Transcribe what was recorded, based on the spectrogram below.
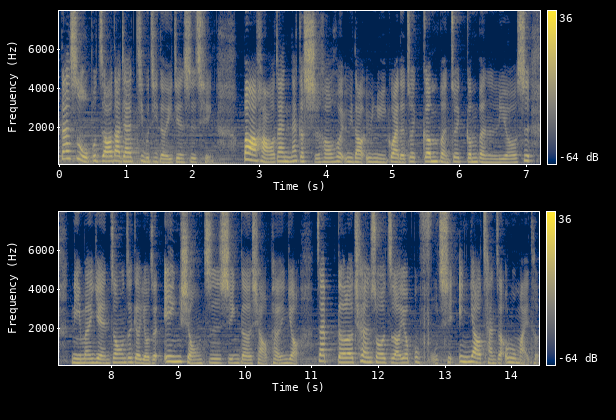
但是我不知道大家记不记得一件事情，爆豪在那个时候会遇到淤泥怪的最根本、最根本的理由是，你们眼中这个有着英雄之心的小朋友，在得了劝说之后又不服气，硬要缠着欧鲁迈特，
